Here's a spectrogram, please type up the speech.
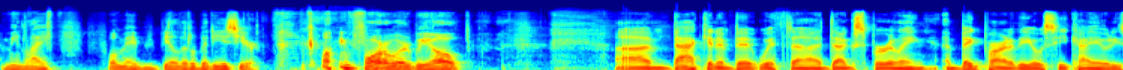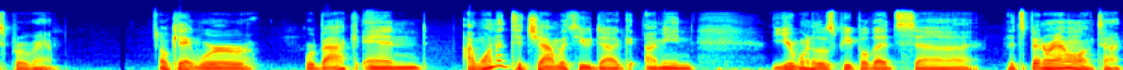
I mean, life will maybe be a little bit easier going forward, we hope. Uh, back in a bit with uh, Doug Sperling, a big part of the OC Coyotes program. Okay, we're we're back, and I wanted to chat with you, Doug. I mean, you're one of those people that's uh, that's been around a long time.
